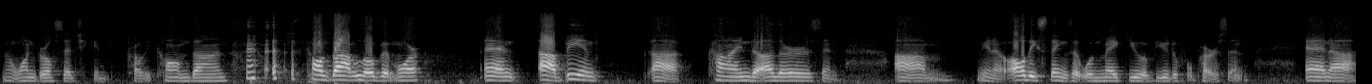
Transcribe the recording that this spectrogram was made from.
one girl said she could probably calm down, calm down a little bit more, and uh, being uh, kind to others and, um, you know, all these things that would make you a beautiful person. And uh,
